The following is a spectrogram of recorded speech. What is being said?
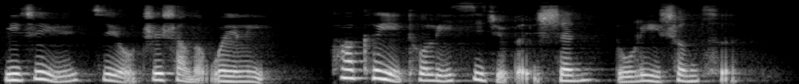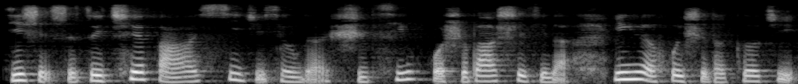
以至于具有至上的威力。它可以脱离戏剧本身，独立生存。即使是最缺乏戏剧性的十七或十八世纪的音乐会式的歌剧，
